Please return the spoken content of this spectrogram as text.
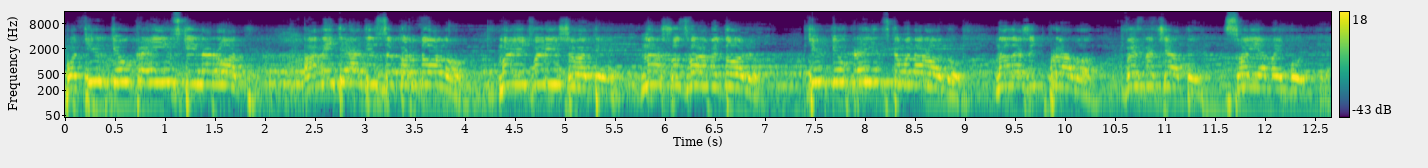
Бо тільки український народ, а не дяді з-за кордону, мають вирішувати нашу з вами долю. Тільки українському народу належить право визначати своє майбутнє.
